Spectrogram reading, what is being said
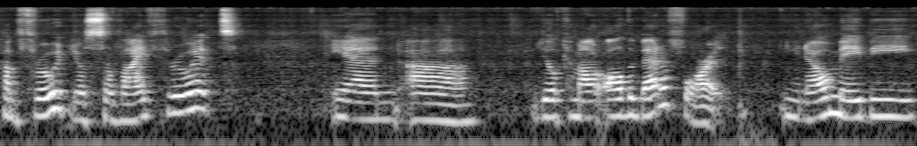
come through it, you'll survive through it, and uh, you'll come out all the better for it. you know, maybe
